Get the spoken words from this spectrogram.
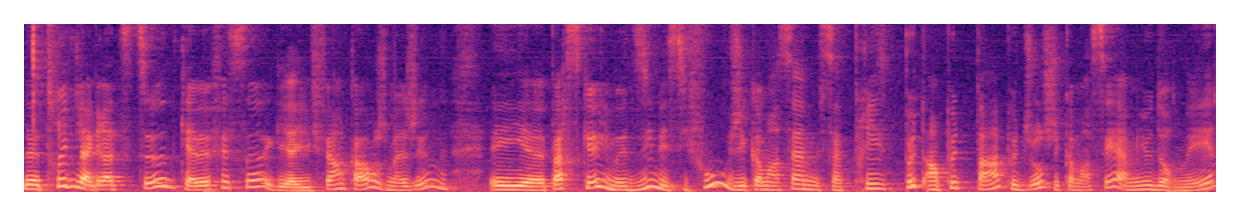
le truc de la gratitude, qu'il avait fait ça, qu'il le fait encore, j'imagine. Et euh, parce qu'il me dit, mais c'est fou, j'ai commencé à. Ça a pris peu, en peu de temps, peu de jours, j'ai commencé à mieux dormir.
